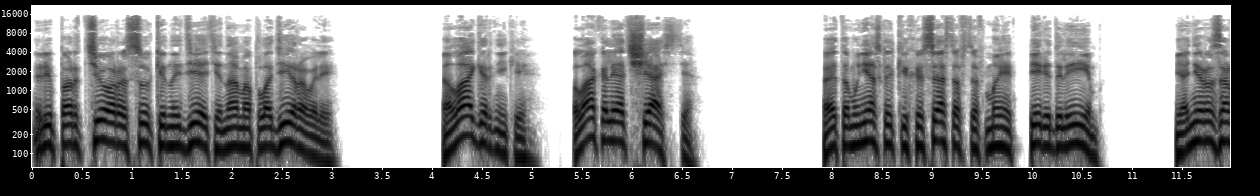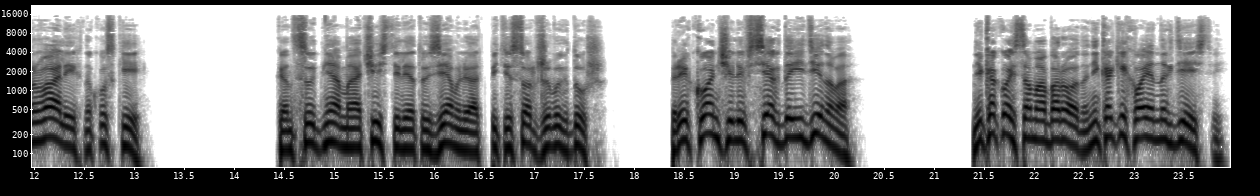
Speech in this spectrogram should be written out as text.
Репортеры, сукины дети, нам аплодировали. Лагерники плакали от счастья. Поэтому нескольких эсэсовцев мы передали им, и они разорвали их на куски. К концу дня мы очистили эту землю от пятисот живых душ. Прикончили всех до единого. Никакой самообороны, никаких военных действий.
